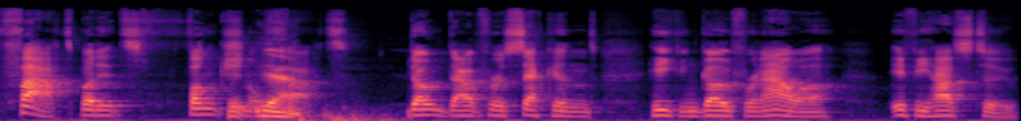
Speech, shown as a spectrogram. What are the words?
fat, but it's functional Yeah. fat. Don't doubt for a second he can go for an hour if he has to.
